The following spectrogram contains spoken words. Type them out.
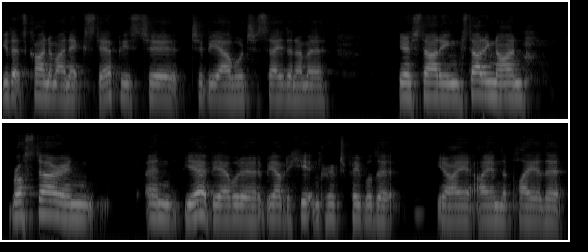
yeah, that's kind of my next step is to to be able to say that I'm a you know starting starting nine roster and and yeah, be able to be able to hit and prove to people that you know I, I am the player that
